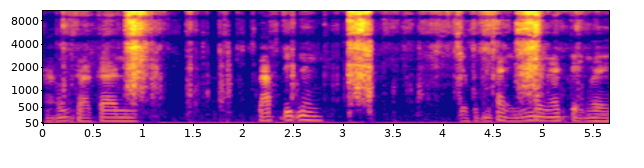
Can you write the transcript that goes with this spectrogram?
หาองศาการรับนิดนึง ดี๋ยวผมใส่นิดนึงนะเจ๋งเลย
